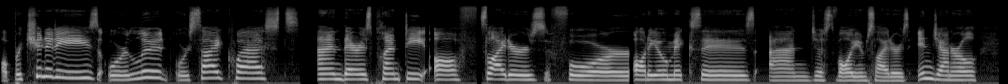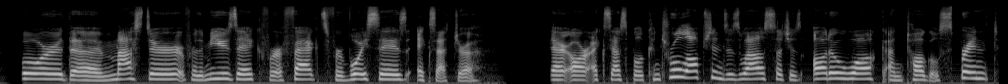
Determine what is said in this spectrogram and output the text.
opportunities or loot or side quests. And there is plenty of sliders for audio mixes and just volume sliders in general for the master, for the music, for effects, for voices, etc. There are accessible control options as well, such as auto walk and toggle sprint.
